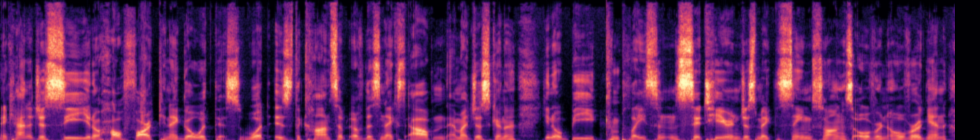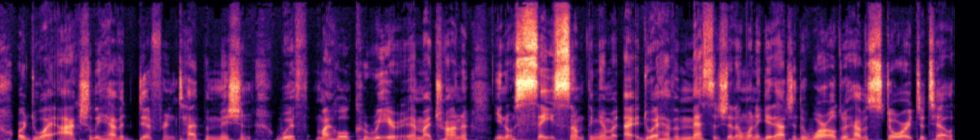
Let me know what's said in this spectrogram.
and kind of just see, you know, how far can I go with this? What is the concept of this next album? Am I just gonna, you know, be complacent and sit here and just make the same songs over and over again? Or do I actually have a different type of mission with my whole career? Am I trying to, you know, say something? Am I, do I have a message that I want to get out to the world, to have a story to tell.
